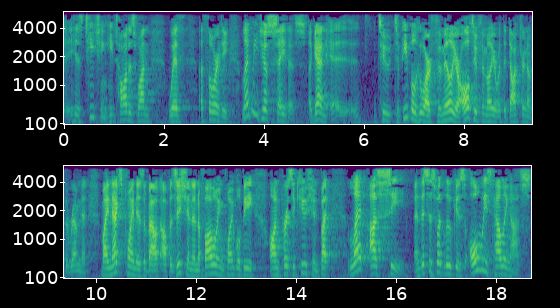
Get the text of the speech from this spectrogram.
his teaching. He taught as one with authority. Let me just say this. Again, uh, to, to people who are familiar, all too familiar with the doctrine of the remnant. My next point is about opposition, and a following point will be on persecution. But let us see, and this is what Luke is always telling us,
